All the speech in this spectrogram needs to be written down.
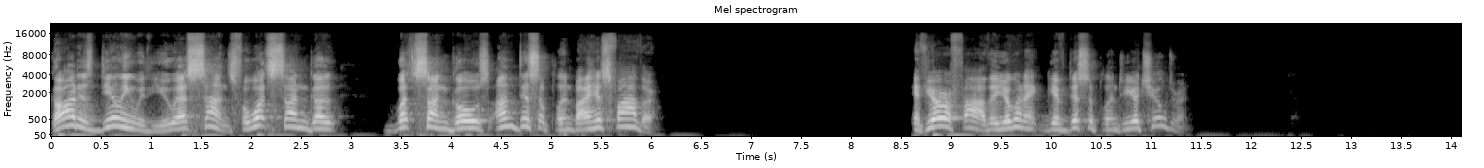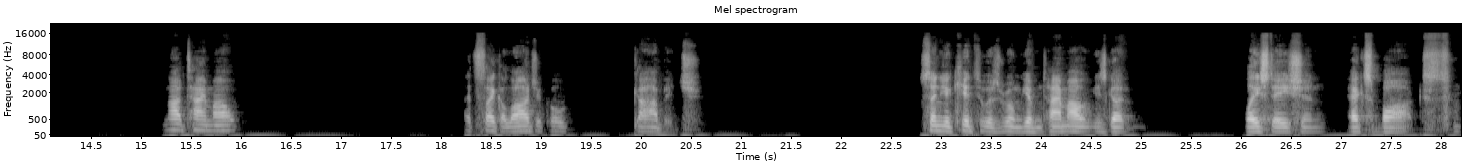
God is dealing with you as sons. For what son, go, what son goes undisciplined by his father? If you're a father, you're going to give discipline to your children. Not time out. That's psychological garbage. Send your kid to his room, give him time out. He's got PlayStation, Xbox.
